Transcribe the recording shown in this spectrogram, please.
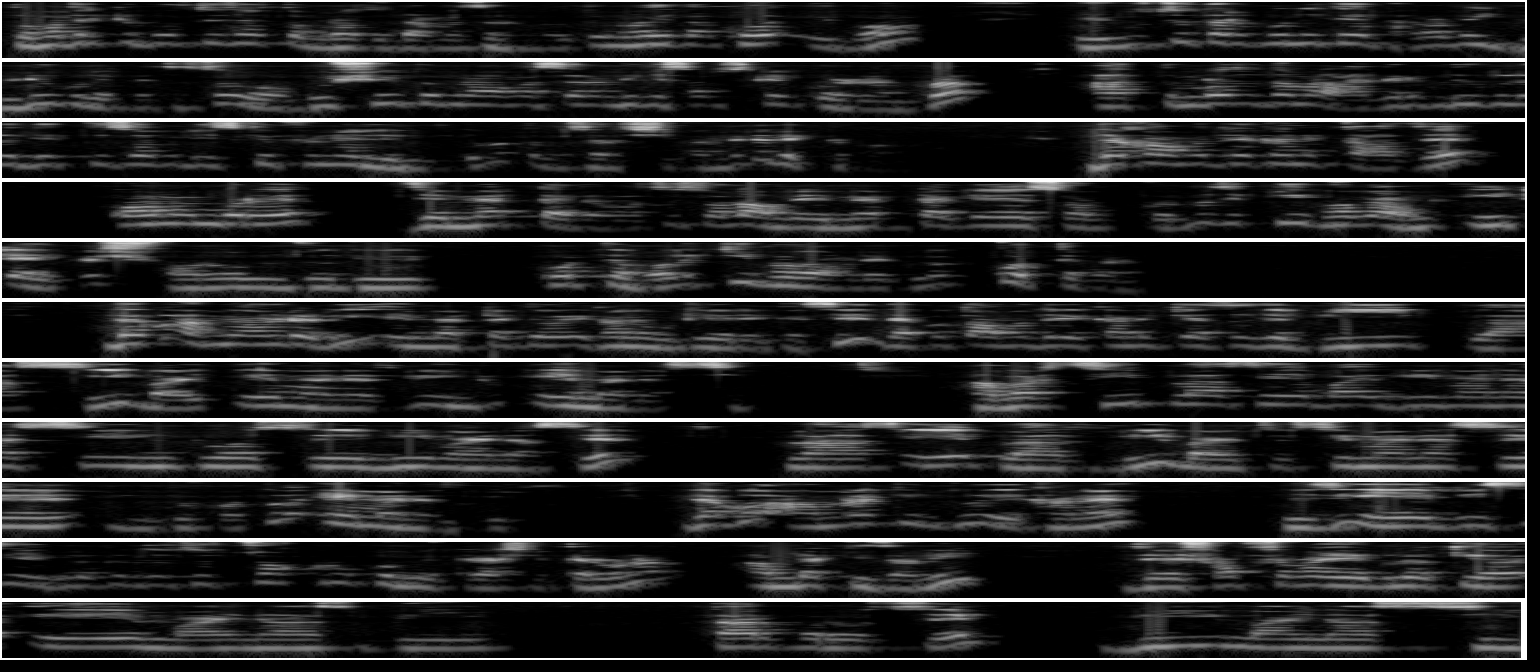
তোমাদেরকে বলতে চাই, তোমরা যদি নতুন হয়ে থাকো এবং এই গণিতের ধারাবাহিক ভিডিওগুলো পেতে চাও, অবশ্যই তোমরা আমার চ্যানেলটিকে সাবস্ক্রাইব করে আর তোমরা যদি আমার আগের ভিডিওগুলো দেখতে চাও ডিসক্রিপশনে লিংক দেবো সেখান থেকে দেখতে পারো। দেখো, আমাদের এখানে কাজে ক নম্বরে যে ম্যাথটা দেওয়া আছে, চলো আমরা এই ম্যাথটাকে সলভ করব যে কীভাবে আমরা এই টাইপের সরল যদি করতে বলে, কীভাবে আমরা এগুলো করতে পারি? দেখো, আমি অলরেডি এই ম্যাথটাকে এখানে উঠিয়ে রেখেছি। দেখো তো আমাদের এখানে কি আছে যে B plus C by A minus B into A minus C আবার C plus A by B minus C into হচ্ছে B minus A plus A plus B by হচ্ছে সি মাইনাস এ ইন্টু কত? এ মাইনাস বি দেখো, আমরা কিন্তু এখানে এই যে এ বি সি এগুলো কিন্তু হচ্ছে চক্রক্রমিক রাশি। কেননা আমরা কি জানি যে সবসময় এগুলো কি হয়? এ মাইনাস বি তারপর হচ্ছে বি মাইনাস সি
